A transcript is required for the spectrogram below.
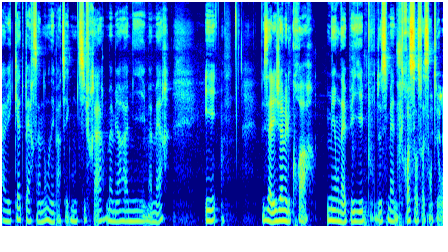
avec quatre personnes. Donc, on est parti avec mon petit frère, ma meilleure amie et ma mère. Et vous allez jamais le croire, mais on a payé pour deux semaines 360 euros.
